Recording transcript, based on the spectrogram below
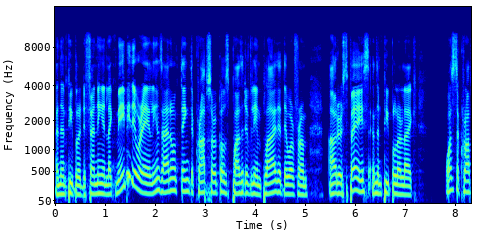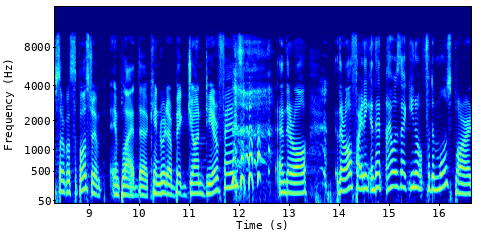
And then people are defending it like maybe they were aliens. I don't think the crop circles positively imply that they were from outer space. And then people are like, what's the crop circle supposed to im- imply? The kindred are big John Deere fans? and they're all they're all fighting and then i was like you know for the most part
